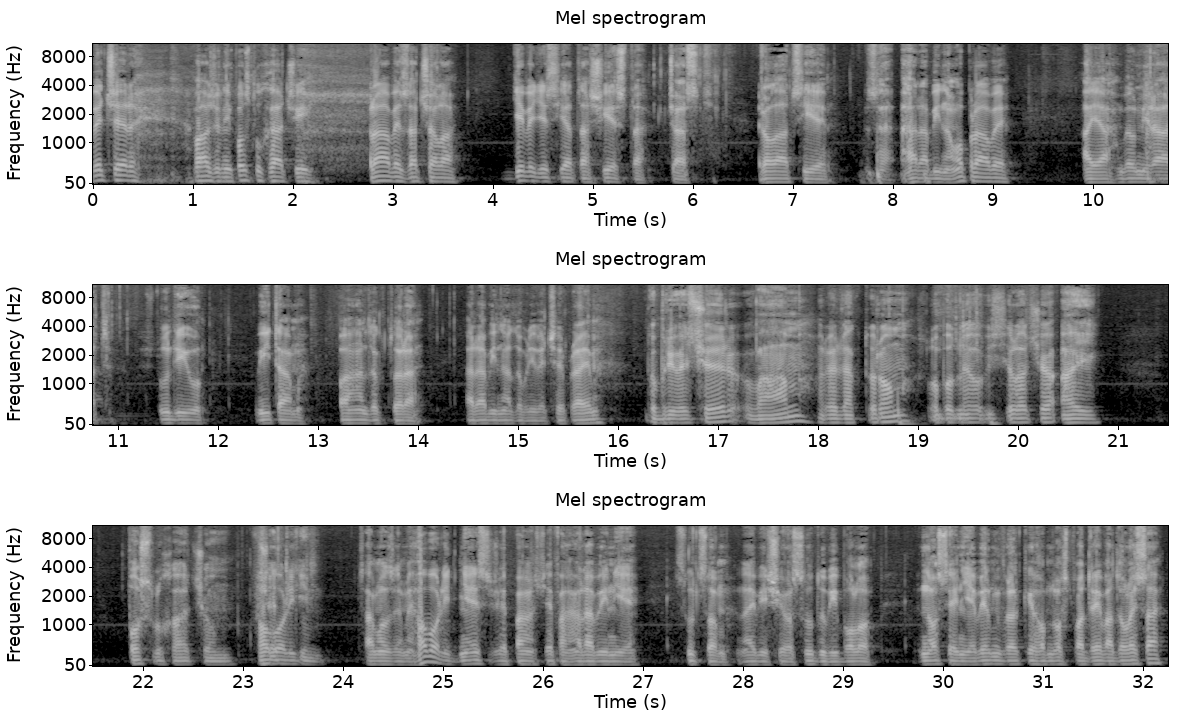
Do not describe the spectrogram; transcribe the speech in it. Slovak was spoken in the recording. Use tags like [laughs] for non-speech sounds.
Dobrý večer, vážení poslucháči. Práve začala 96. časť relácie s Harabinom o práve a ja veľmi rád v štúdiu vítam pána doktora Harabina. Dobrý večer, prajem. Dobrý večer vám, redaktorom Slobodného vysielača, aj poslucháčom všetkým. Hovoriť, samozrejme, hovoriť dnes, že pán Štefan Harabin je sudcom Najvyššieho súdu by bolo nosenie veľmi veľkého množstva dreva do lesa.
